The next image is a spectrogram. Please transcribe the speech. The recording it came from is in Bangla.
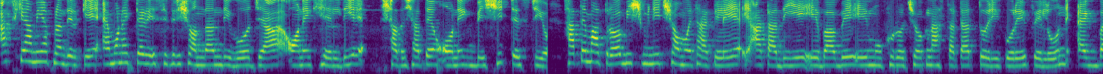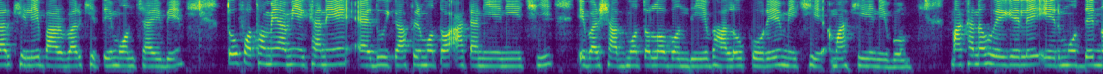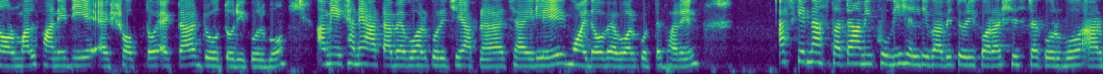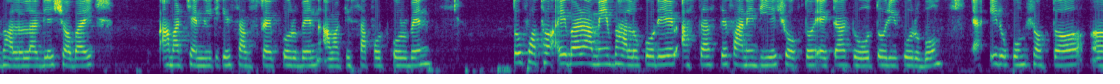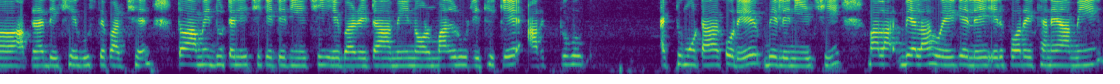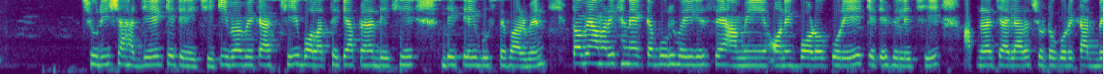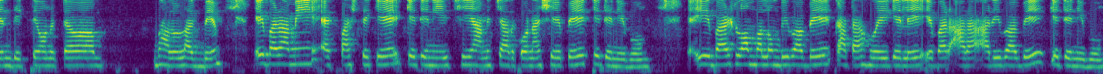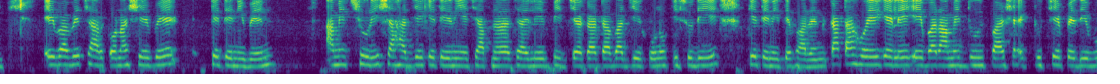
আজকে আমি আপনাদেরকে এমন একটা রেসিপির সন্ধান দিব যা অনেক হেলদি সাথে সাথে অনেক বেশি টেস্টিও হাতে মাত্র বিশ মিনিট সময় থাকলে আটা দিয়ে এভাবে এই মুখরোচক নাস্তাটা তৈরি করে ফেলুন। একবার খেলে বারবার খেতে মন চাইবে। তো প্রথমে আমি এখানে দুই কাপের মতো আটা নিয়ে নিয়েছি। এবার স্বাদ মতো লবণ দিয়ে ভালো করে মেখিয়ে মাখিয়ে নেব। মাখানো হয়ে গেলে এর মধ্যে নর্মাল পানি দিয়ে এক শক্ত একটা ড্রো তৈরি করব। আমি এখানে আটা ব্যবহার করেছি, আপনারা চাইলে ময়দাও ব্যবহার করতে পারেন। আজকের নাস্তাটা আমি খুবই হেলদিভাবে তৈরি করার চেষ্টা করব। আর ভালো লাগলে সবাই আমার চ্যানেলটিকে সাবস্ক্রাইব করবেন, আমাকে সাপোর্ট করবেন। তো প্রথম এবার আমি ভালো করে আস্তে আস্তে পানি দিয়ে শক্ত একটা ডো তৈরি করব। এরকম শক্ত আপনারা দেখে বুঝতে পারছেন। তো আমি দুটা লিচি কেটে নিয়েছি। এবার এটা আমি নর্মাল রুটি থেকে আর একটু একটু মোটা করে বেলে নিয়েছি। বালা, বেলা হয়ে গেলে এরপর এখানে আমি ছুরির সাহায্যে কেটে নিচ্ছি। কীভাবে কাটছি বলার থেকে আপনারা দেখে, দেখলেই বুঝতে পারবেন। তবে আমার এখানে একটা ভুল হয়ে গেছে। আমি অনেক বড় করে কেটে ফেলেছি। আপনারা চাইলে আরও ছোট করে কাটবেন। দেখতে অনেকটা ভালো লাগবে। এবার আমি এক পাশ থেকে কেটে নিয়েছি, আমি চার কোনা শেপে কেটে নেব। এবার লম্বা লম্বিভাবে কাটা হয়ে গেলে এবার আড়াআড়িভাবে কেটে নিব। এভাবে চার কোনা শেপে কেটে নেবেন। আমি ছুরির সাহায্যে কেটে নিয়েছি। আপনারা চাইলে পিৎজা কাটা বা যে কোনো কিছু দিয়ে কেটে নিতে পারেন। কাটা হয়ে গেলে এবার আমি দুই পাশ একটু চেপে দিব,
